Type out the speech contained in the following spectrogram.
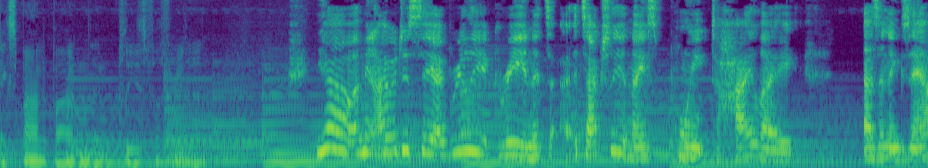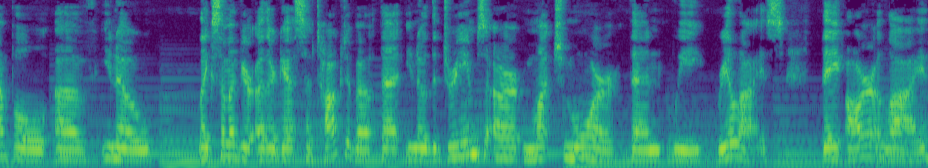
expound upon, then please feel free to. Yeah, I mean, I would just say I really agree, and it's it's actually a nice point to highlight as an example of you know, like some of your other guests have talked about that you know the dreams are much more than we realize. They are alive,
